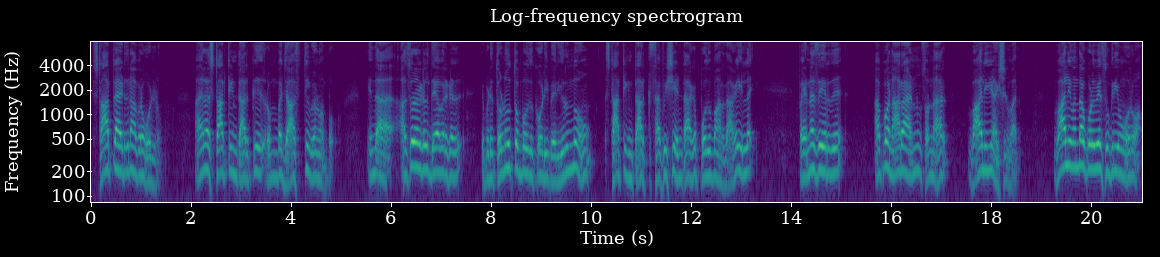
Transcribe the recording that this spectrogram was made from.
ஸ்டார்ட் ஆகிடுதுன்னா அப்புறம் ஓடிடும். அதனால் ஸ்டார்டிங் டார்க்கு ரொம்ப ஜாஸ்தி வேணும் அப்போது இந்த அசுரர்கள் தேவர்கள் இப்படி தொண்ணூத்தொம்பது கோடி பேர் இருந்தும் ஸ்டார்டிங் டார்க் சஃபிஷியண்ட்டாக போதுமானதாக இல்லை. இப்போ என்ன செய்கிறது அப்போது நாராயணன் சொன்னார் வாலியும் அழிச்சிடுவார் வாலி வந்தால் கூடவே சுக்ரீவம் வருவான்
